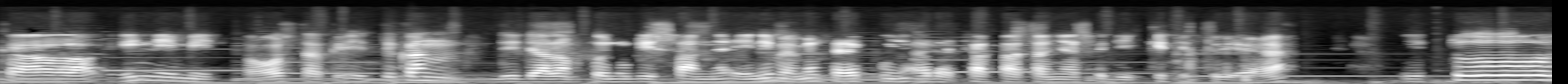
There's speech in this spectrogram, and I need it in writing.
kalau ini mitos, tapi itu kan di dalam penulisannya ini memang saya punya ada catatannya sedikit itu ya. Itu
